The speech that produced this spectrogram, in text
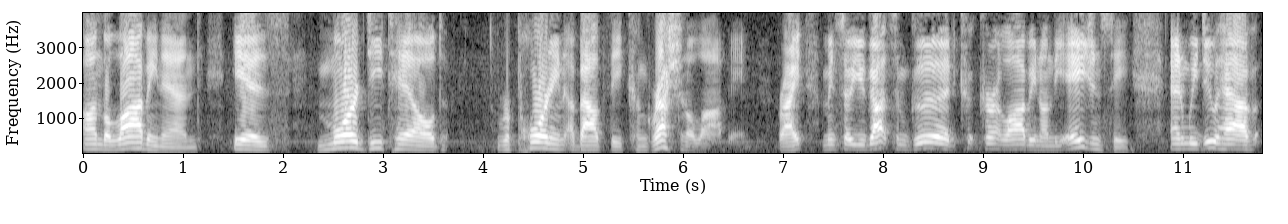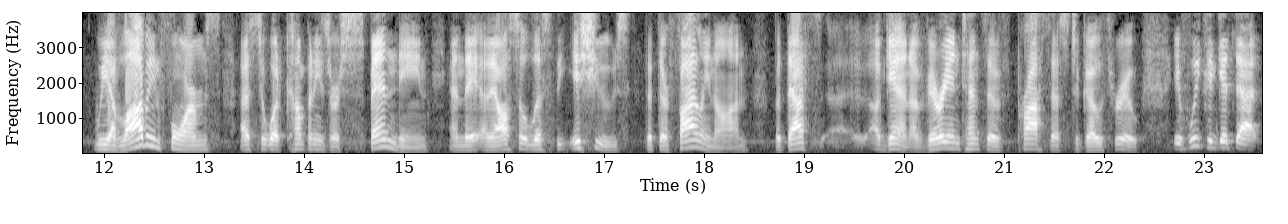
on the lobbying end is more detailed reporting about the congressional lobbying right? I mean, so you got some good current lobbying on the agency, and we do have we have lobbying forms as to what companies are spending, and they they also list the issues that they're filing on. But that's uh, again a very intensive process to go through. If we could get that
